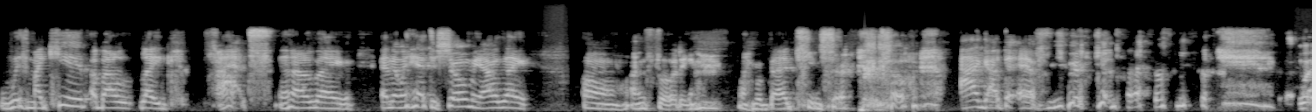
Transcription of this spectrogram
with my kid about like facts. And I was like, and then when he had to show me, I was like, oh, I'm sorry. I'm a bad teacher. So I got the F. You get the F. well,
